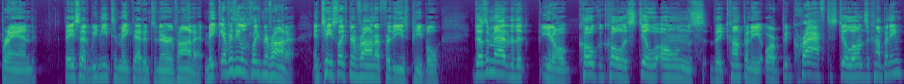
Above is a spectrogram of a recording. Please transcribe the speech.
brand, they said we need to make that into Nirvana. Make everything look like Nirvana and taste like Nirvana for these people. It doesn't matter that, you know, Coca-Cola still owns the company or Big Kraft still owns the company.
